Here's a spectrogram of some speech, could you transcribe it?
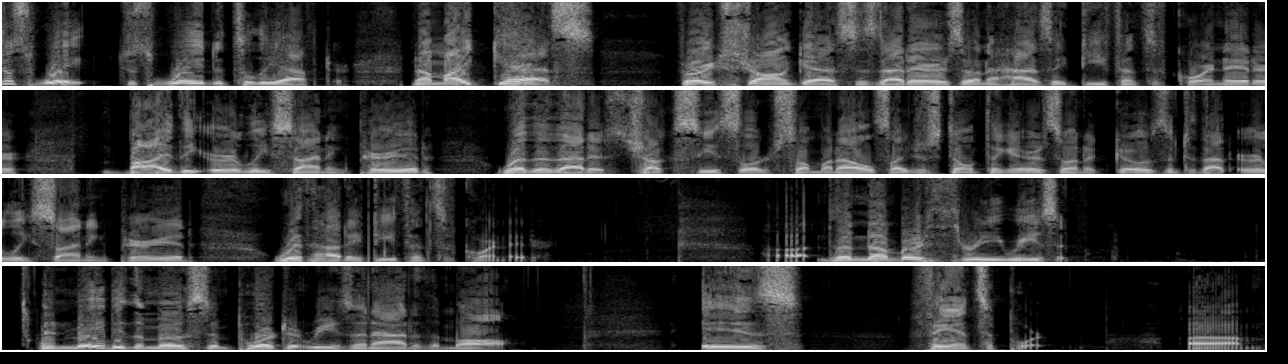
Just wait. Just wait until the after. Now, my guess very strong guess is that Arizona has a defensive coordinator by the early signing period, whether that is Chuck Cecil or someone else. I just don't think Arizona goes into that early signing period without a defensive coordinator. Uh, the number three reason, and maybe the most important reason out of them all, is fan support. Um,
